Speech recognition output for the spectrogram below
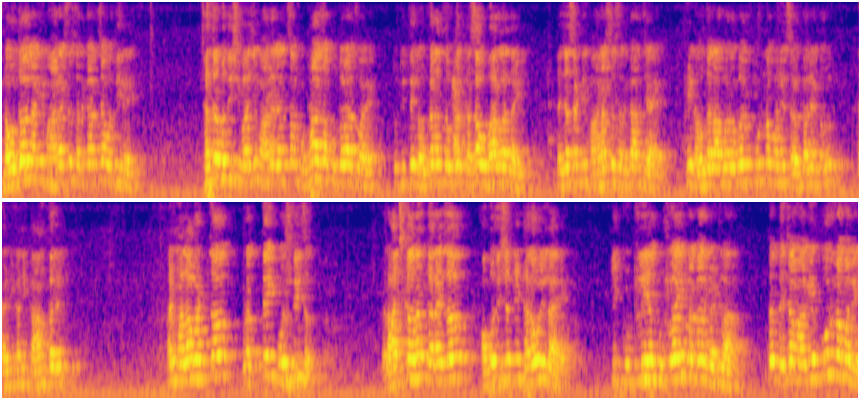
नौदल आणि महाराष्ट्र सरकारच्या वतीने छत्रपती शिवाजी महाराजांचा मोठा असा पुतळा जो आहे तो तिथे लवकरात लवकर कसा उभारला जाईल त्याच्यासाठी महाराष्ट्र सरकार जे आहे हे नौदलाबरोबर पूर्णपणे सहकार्य करून त्या ठिकाणी काम करेल. आणि मला वाटतं प्रत्येक गोष्टीचं राजकारण करायचं ऑपोजिशननी ठरवलेलं आहे की कुठली कुठलाही प्रकार घडला तर त्याच्यामागे पूर्णपणे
